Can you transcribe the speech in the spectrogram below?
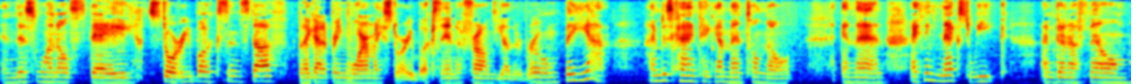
And this one will stay storybooks and stuff. But I got to bring more of my storybooks in from the other room. But yeah, I'm just kind of taking a mental note. And then I think next week I'm going to film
